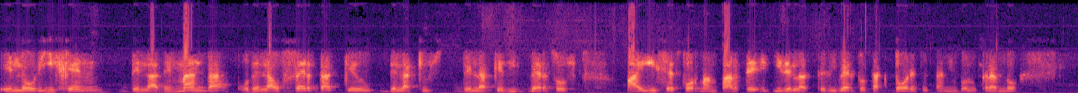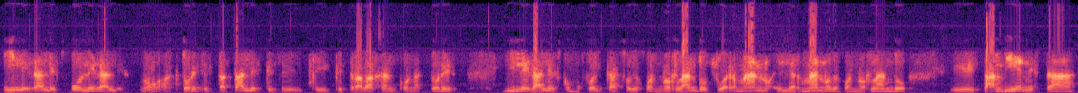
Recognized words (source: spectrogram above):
el origen de la demanda o de la oferta que de la que de la que diversos países forman parte y de las que diversos actores están involucrando ilegales o legales, ¿no? Actores estatales que se que trabajan con actores ilegales, como fue el caso de Juan Orlando, su hermano, el hermano de Juan Orlando, eh, también está,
